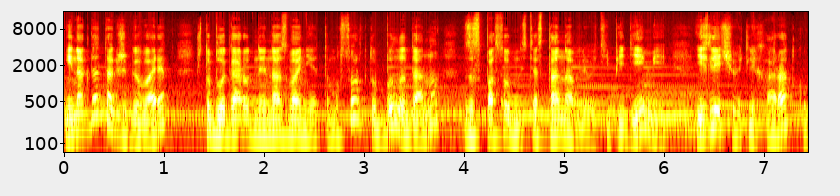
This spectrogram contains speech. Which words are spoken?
Иногда также говорят, что благородное название этому сорту было дано за способность останавливать эпидемии, излечивать лихорадку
